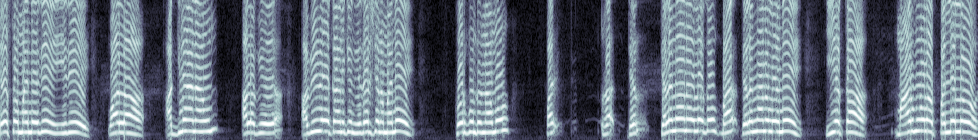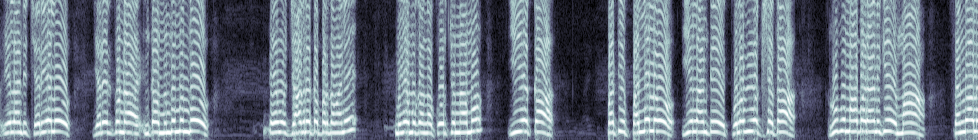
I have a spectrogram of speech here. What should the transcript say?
చేస్తామనేది ఇది వాళ్ళ అజ్ఞానం వాళ్ళ అవివేకానికి నిదర్శనమని కోరుకుంటున్నాము. ప- తె- తెలంగాణలో బా- తెలంగాణలోని ఈ యొక్క మారుమూల పల్లెల్లో ఇలాంటి చర్యలు జరగకుండా ఇంకా ముందు ముందు మేము జాగ్రత్త పడతామని మీడియా ముఖంగా కోరుచున్నాము. ఈ యొక్క ప్రతి పల్లెలో ఇలాంటి కుల వివక్షత రూపుమాపడానికి మా సంఘాలు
